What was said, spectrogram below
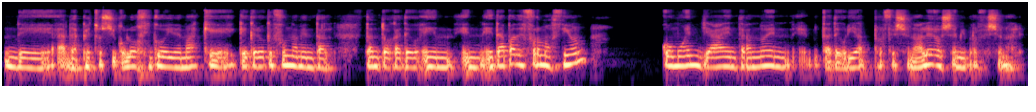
de, aspectos psicológicos y demás, que, creo que es fundamental, tanto en, en etapas de formación como en ya entrando en, en categorías profesionales o semiprofesionales.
